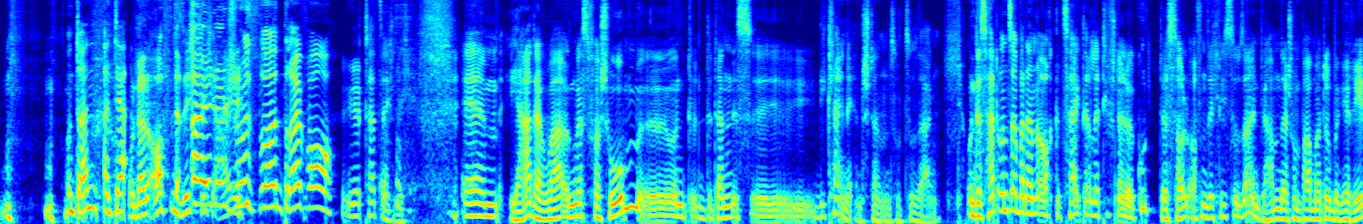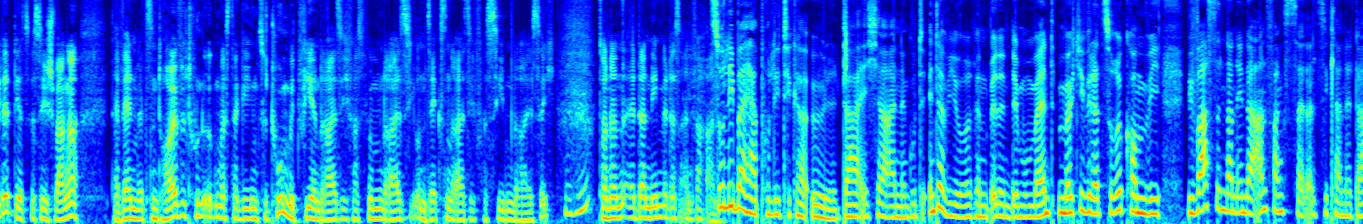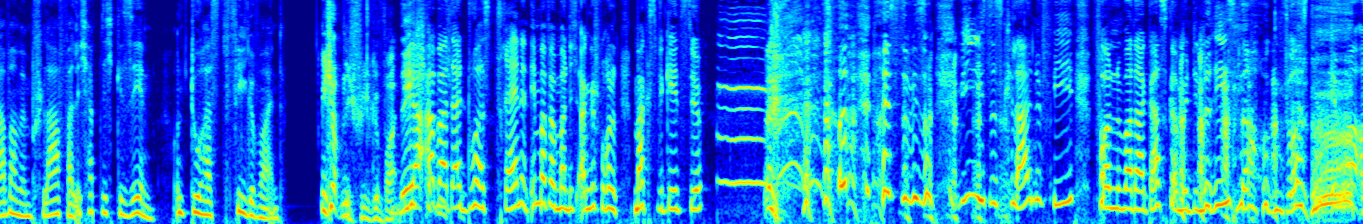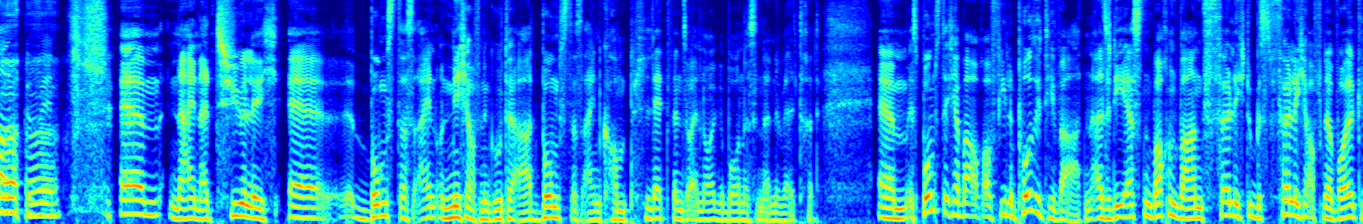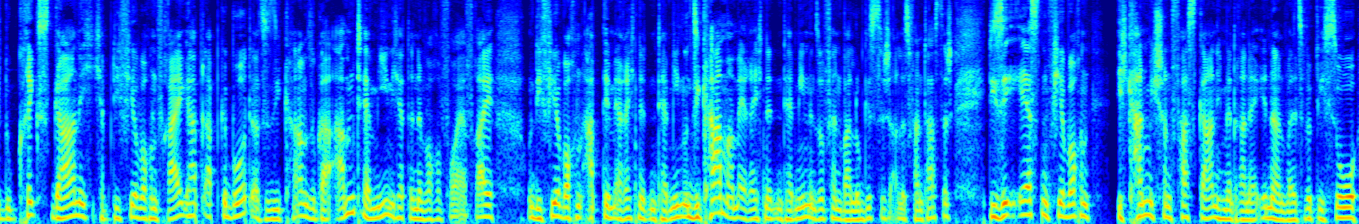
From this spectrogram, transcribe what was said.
Und dann, äh, der, Und dann offensichtlich. eine Schuss und Treffer. Ja, tatsächlich. ähm, ja, da war irgendwas verschoben äh, und, und dann ist äh, die Kleine entstanden sozusagen. Und das hat uns aber dann auch gezeigt relativ schnell, gut, das soll offensichtlich so sein. Wir haben da schon ein paar Mal drüber geredet, jetzt ist sie schwanger, da werden wir jetzt einen Teufel tun, irgendwas dagegen zu tun mit 34, fast 35 und 36, fast 37, sondern äh, dann nehmen wir das einfach an. So, lieber Herr Politiker Öl, da ich ja eine gute Interviewerin bin in dem Moment, möchte ich wieder zurückkommen. Wie, wie war es denn dann in der Anfangszeit, als die Kleine da war mit dem Schlaf? Weil ich habe dich gesehen und du hast viel geweint. Ich habe nicht viel geweint. ja, aber dann, du hast Tränen, immer wenn man dich angesprochen hat. Max, wie geht's dir? weißt du, wie, so, wie dieses kleine Vieh von Madagaskar mit den Riesenaugen. So hast du immer ausgesehen. Ähm, nein, natürlich äh, bumst das ein und nicht auf eine gute Art, bumst das ein komplett, wenn so ein Neugeborenes in deine Welt tritt. Ähm, es bumst dich aber auch auf viele positive Arten. Also die ersten Wochen waren völlig, du bist völlig auf einer Wolke, du kriegst gar nicht, ich habe die vier Wochen frei gehabt ab Geburt, also sie kam sogar am Termin, ich hatte eine Woche vorher frei und die vier Wochen ab dem errechneten Termin. Und sie kam am errechneten Termin, insofern war logistisch alles fantastisch. Diese ersten vier Wochen, ich kann mich schon fast gar nicht mehr dran erinnern, weil es wirklich so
